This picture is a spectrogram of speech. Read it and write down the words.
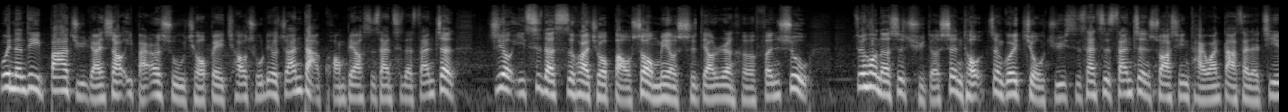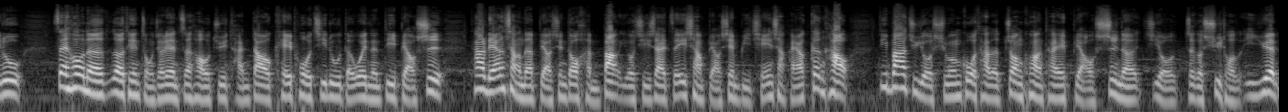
威能第八局燃烧一百二十五球，被敲出六支安打，狂飙十三次的三振，只有一次的四坏球保送，没有失掉任何分数。最后呢是取得胜投，正规九局十三次三振，刷新台湾大赛的纪录。赛后呢，乐天总教练郑豪駒谈到 K 破纪录的威能帝，表示他两场的表现都很棒，尤其在这一场表现比前一场还要更好。第八局有询问过他的状况，他也表示呢有这个续投的意愿，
